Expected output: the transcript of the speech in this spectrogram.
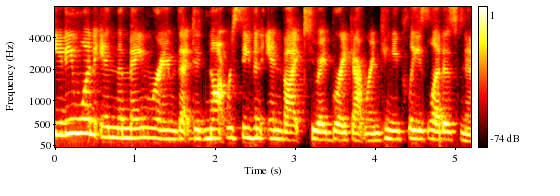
Anyone in the main room that did not receive an invite to a breakout room, can you please let us know?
